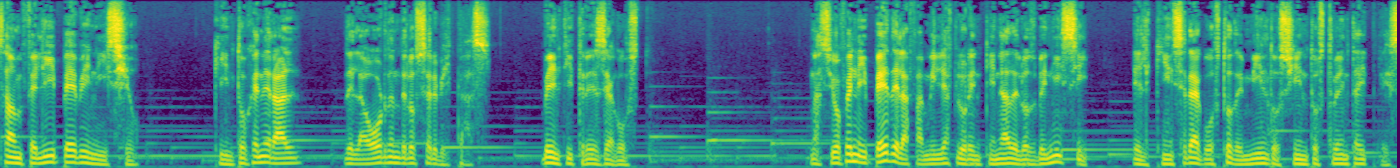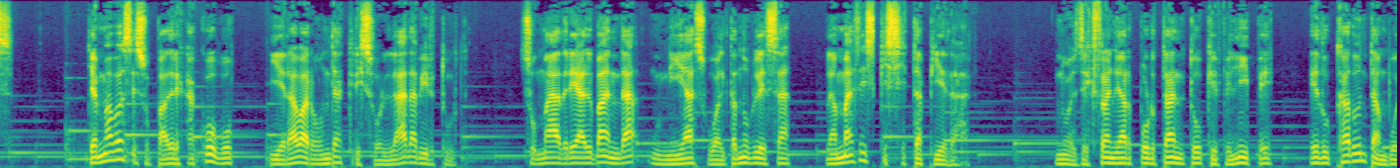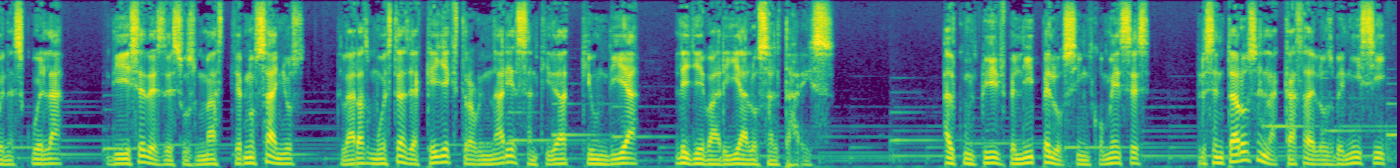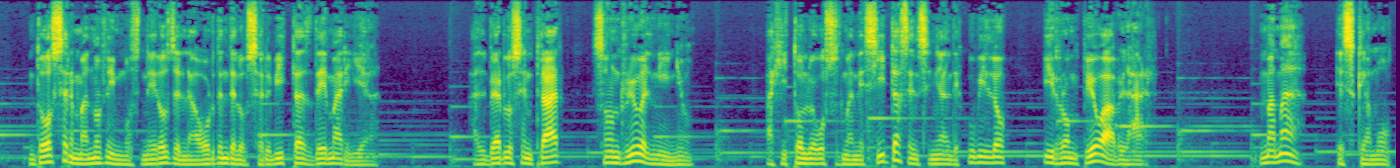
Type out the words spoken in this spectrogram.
San Felipe Vinicio, quinto general de la Orden de los Servitas, 23 de agosto. Nació Felipe de la familia florentina de los Benici el 15 de agosto de 1233. Llamábase su padre Jacobo y era varón de acrisolada virtud. Su madre Albanda unía a su alta nobleza la más exquisita piedad. No es de extrañar, por tanto, que Felipe, educado en tan buena escuela, diese desde sus más tiernos años claras muestras de aquella extraordinaria santidad que un día le llevaría a los altares. Al cumplir Felipe los cinco meses, presentaros en la casa de los Benici dos hermanos limosneros de la Orden de los Servitas de María. Al verlos entrar, sonrió el niño, agitó luego sus manecitas en señal de júbilo y rompió a hablar. Mamá, exclamó,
